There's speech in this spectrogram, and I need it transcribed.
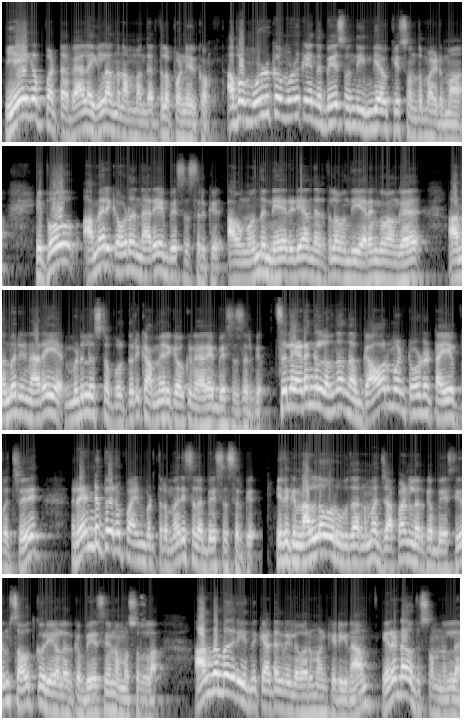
ஏகப்பட்ட வேலைகளை அந்த நம்ம அந்த இடத்துல பண்ணியிருக்கோம். அப்போ முழுக்க முழுக்க இந்த பேஸ் வந்து இந்தியாவுக்கே சொந்தமாயிடுமா? இப்போ அமெரிக்காவோட நிறைய பேசஸ் இருக்கு. அவங்க வந்து நேரடியாக அந்த இடத்துல வந்து இறங்குவாங்க. அந்த மாதிரி நிறைய மிடில் ஈஸ்ட்டை பொறுத்த வரைக்கும் அமெரிக்காவுக்கு நிறைய பேசஸ் இருக்கு. சில இடங்களில் வந்து அந்த கவர்மெண்ட்டோட டைப் வச்சு ரெண்டு பேரும் பயன்படுத்துற மாதிரி சில பேசஸ் இருக்கு. இதுக்கு நல்ல ஒரு உதாரணமா ஜப்பான்ல இருக்க பேஸையும் சவுத் கொரியாவில் இருக்க பேஸையும் நம்ம சொல்லலாம். அந்த மாதிரி இந்த கேட்டகரியில் வருமானு கேட்டிங்கன்னா இரண்டாவது சொன்னல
